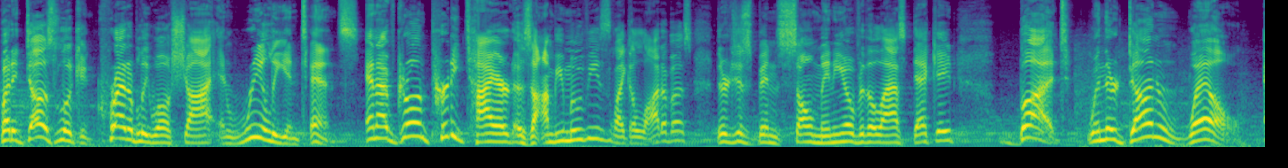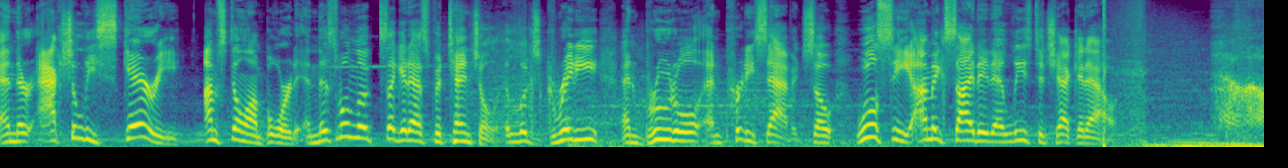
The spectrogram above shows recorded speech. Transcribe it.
but it does look incredibly well shot and really intense. And I've grown pretty tired of zombie movies, like a lot of us. There's just been so many over the last decade. But when they're done well, and they're actually scary, I'm still on board. And this one looks like it has potential. It looks gritty and brutal and pretty savage. So we'll see. I'm excited at least to check it out. Hello,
